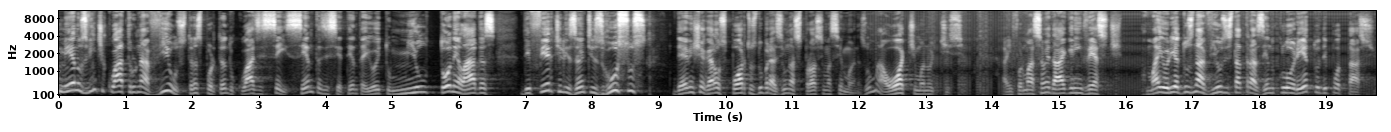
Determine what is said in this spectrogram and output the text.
menos 24 navios transportando quase 678 mil toneladas de fertilizantes russos devem chegar aos portos do Brasil nas próximas semanas. Uma ótima notícia. A informação é da Agriinvest. A maioria dos navios está trazendo cloreto de potássio.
